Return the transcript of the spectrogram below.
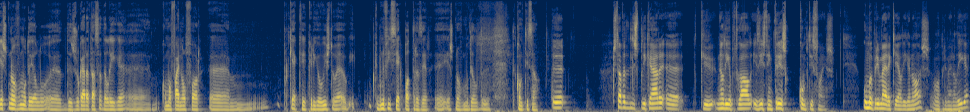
Este novo modelo uh, de jogar a Taça da Liga uh, como a Final Four, uh, porque é que criou isto? que benefício é que pode trazer este novo modelo de, de competição? gostava de lhe explicar que na Liga Portugal existem três competições. Uma primeira que é a Liga Nós, ou a Primeira Liga,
